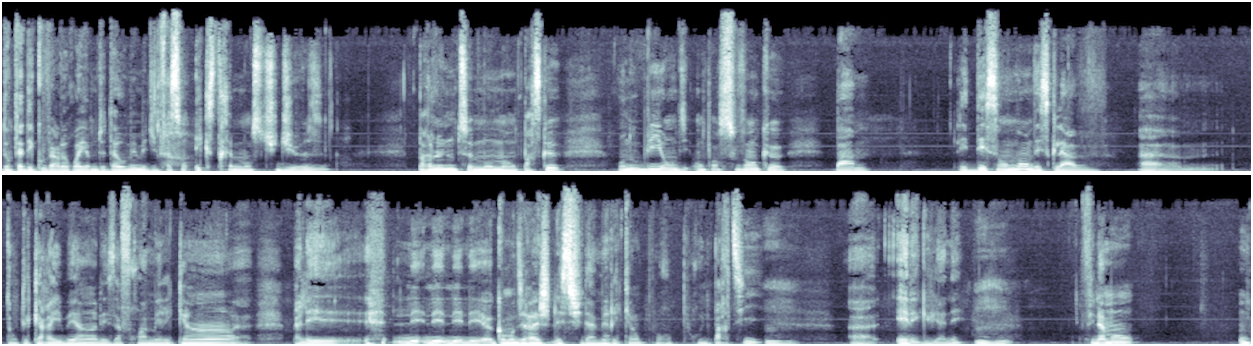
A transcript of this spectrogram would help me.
Donc, tu as découvert le royaume de Dahomey, mais d'une façon extrêmement studieuse. Parle-nous de ce moment, parce que on oublie, on, dit, on pense souvent que bah, les descendants d'esclaves, euh, donc les Caribéens, les Afro-Américains, euh, bah, les, les, les- comment dirais-je, les Sud-Américains pour, pour une partie, Mhm. euh, et les Guyanais, Mhm. finalement, ont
